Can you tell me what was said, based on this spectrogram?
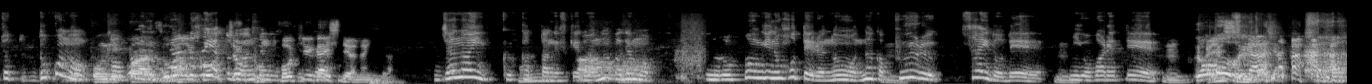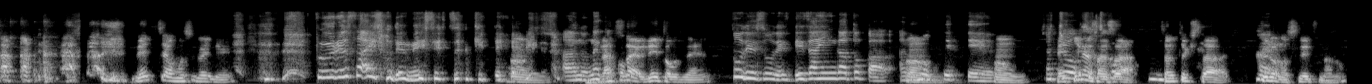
ちょっとどこのグランドハイアットではないんですけど高級外資ではないんだ。じゃないくかったんですけど、なんかでも、その六本木のホテルのなんかプールサイドで、うんに呼ばれて、うん。プロポーズみたいじゃん。めっちゃ面白いね。プールサイドで面接受けて、うん。あの、なんか夏だよね、当然。そうです、そうです、デザイン画とか、あの、うん持ってって、うん。え、社長、ひなさんさうん、その時さ、黒のスーツなの？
